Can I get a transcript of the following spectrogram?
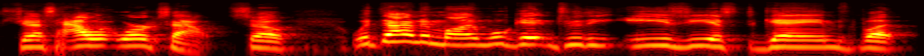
It's just how it works out. So, with that in mind, we'll get into the easiest games, but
